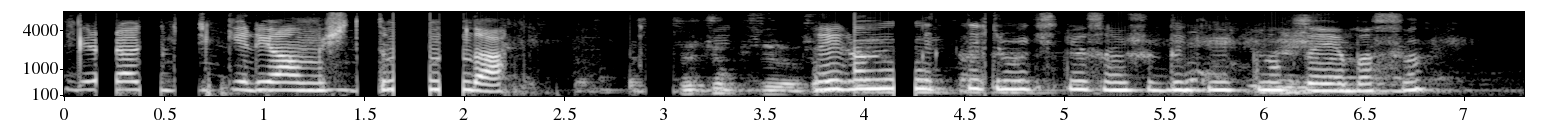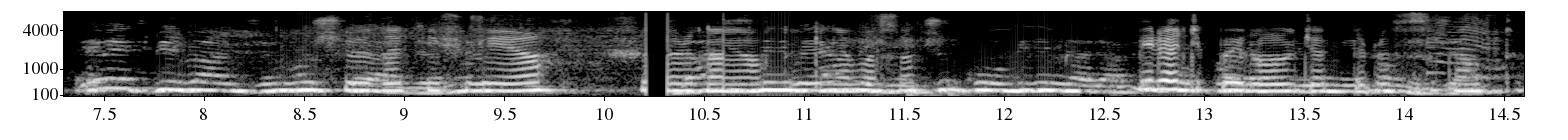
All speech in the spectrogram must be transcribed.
Birazcık geri almıştım da. Çok güzel oldu. Ekranı netleştirmek istiyorsan şuradaki üç noktaya basın. Evet hoş Şuradaki şuraya. Yaptığına beğenmediğim basın. Birazcık böyle fazla olacaktır o yapamayacağım. sıkıntı.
